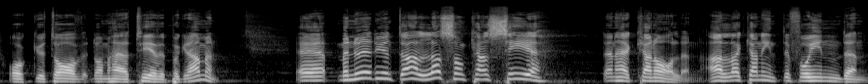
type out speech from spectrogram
och utav de här tv-programmen. Eh, men nu är det ju inte alla som kan se den här kanalen. Alla kan inte få in den.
